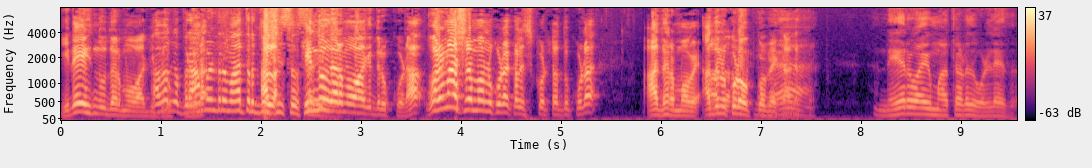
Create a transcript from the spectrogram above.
ಇದೇ ಹಿಂದೂ ಧರ್ಮವಾಗಿದೆ ಅವಾಗ ಬ್ರಾಹ್ಮಣರು ಮಾತ್ರ ಸರಿ. ಹಿಂದೂ ಧರ್ಮವಾಗಿದ್ರು ಕೂಡ ವರ್ಣಾಶ್ರಮವನ್ನು ಕೂಡ ಕಲಿಸಿಕೊಟ್ಟದ್ದು ಕೂಡ ಆ ಧರ್ಮವೇ. ಅದನ್ನು ಕೂಡ ಒಪ್ಕೋಬೇಕಾಗತ್ತೆ. ನೇರವಾಗಿ ಮಾತಾಡೋದು ಒಳ್ಳೆಯದು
